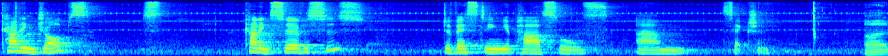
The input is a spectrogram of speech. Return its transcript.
cutting jobs, cutting services, divesting your parcels um, section? Uh,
